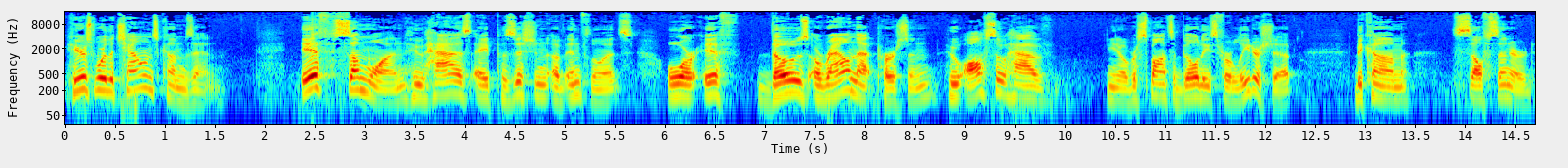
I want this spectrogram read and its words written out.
Here's where the challenge comes in if someone who has a position of influence, or if those around that person who also have you know, responsibilities for leadership become self centered,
